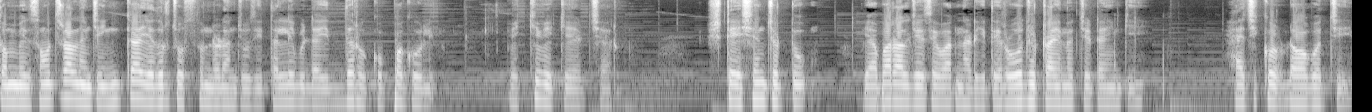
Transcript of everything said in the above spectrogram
తొమ్మిది సంవత్సరాల నుంచి ఇంకా ఎదురు చూస్తుండడం చూసి తల్లి బిడ్డ ఇద్దరు కుప్పకూలి వెక్కి వెక్కి ఏడ్చారు. స్టేషన్ చుట్టూ వ్యాపారాలు చేసేవారిని అడిగితే రోజు ట్రైన్ వచ్చే టైంకి హ్యాచికో డాగ్ వచ్చి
